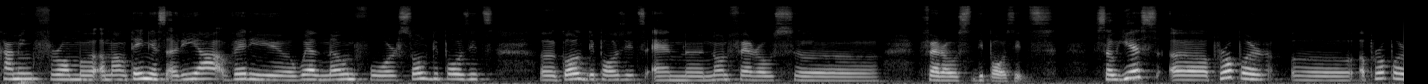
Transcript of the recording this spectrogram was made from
coming from uh, a mountainous area very uh, well known for salt deposits, uh, gold deposits, and non-ferrous ferrous deposits. So yes, a proper a proper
